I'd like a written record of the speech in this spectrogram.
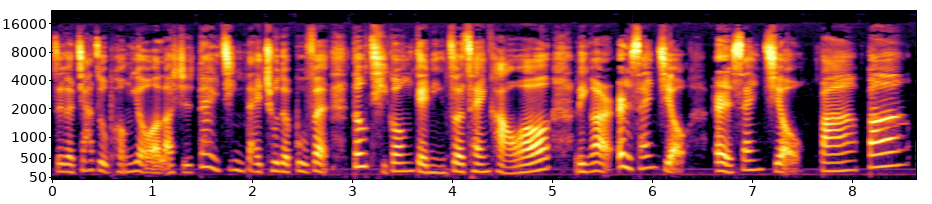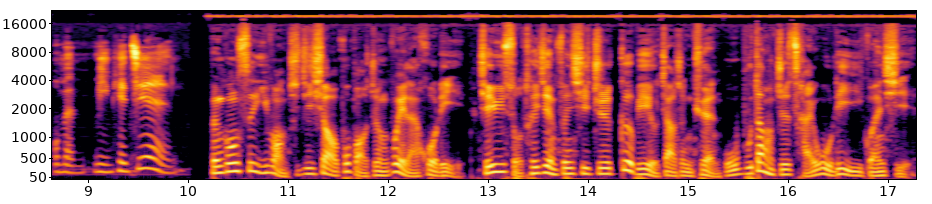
这个家族朋友哦，老师带进带出的部分，都提供给您做参考哦。零二二三九二三九八八，我们明天见。本公司以往之绩效不保证未来获利，且与所推荐分析之个别有价证券无不当之财务利益关系。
